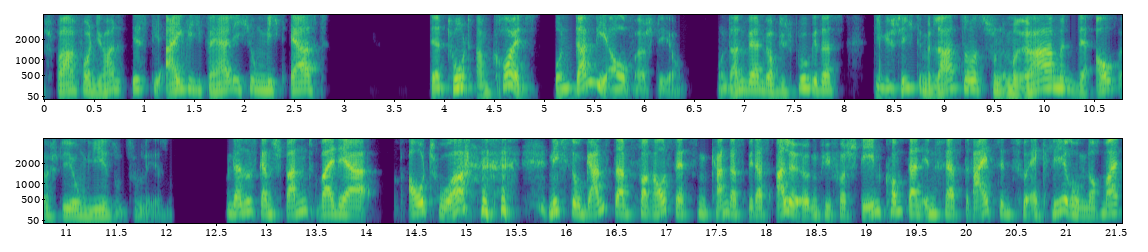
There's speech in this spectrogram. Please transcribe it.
sprach von Johannes, ist die eigentliche Verherrlichung nicht erst der Tod am Kreuz und dann die Auferstehung? Und dann werden wir auf die Spur gesetzt, die Geschichte mit Lazarus schon im Rahmen der Auferstehung Jesu zu lesen. Und das ist ganz spannend, weil der Autor nicht so ganz da voraussetzen kann, dass wir das alle irgendwie verstehen, kommt dann in Vers 13 zur Erklärung nochmal.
